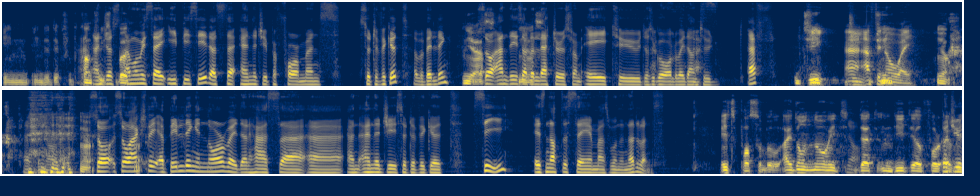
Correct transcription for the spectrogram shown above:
in in the different countries. And just but and when we say EPC, that's the energy performance certificate of a building. Yes, So and these are the letters from A to does it go all the way down to F? G, Uh, F in G. Norway. yeah, So, so actually, a building in Norway that has uh, uh, an energy certificate C is not the same as one in the Netherlands. It's possible. I don't know it No. that in detail for every country. But every you're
